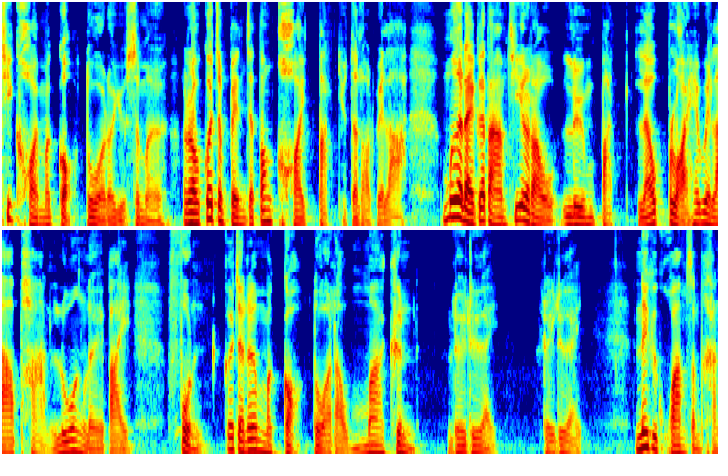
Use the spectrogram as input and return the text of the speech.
ที่คอยมาเกาะตัวเราอยู่เสมอ เราก็จำเป็นจะต้องคอยปัดอยู่ตลอดเวลา เมื่อใดก็ตามที่เราลืมปัด แล้วปล่อยให้เวลาผ่านล่วงเลยไป ฝุ่นก็จะเริ่มมาเกาะตัวเรามากขึ้นเรื่อยๆเรื่อยๆนี่คือความสำคัญ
